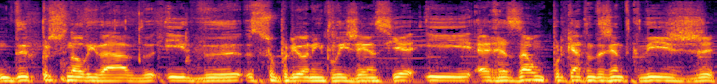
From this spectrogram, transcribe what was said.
de personalidade e de superior inteligência. E a razão porque há tanta gente que diz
